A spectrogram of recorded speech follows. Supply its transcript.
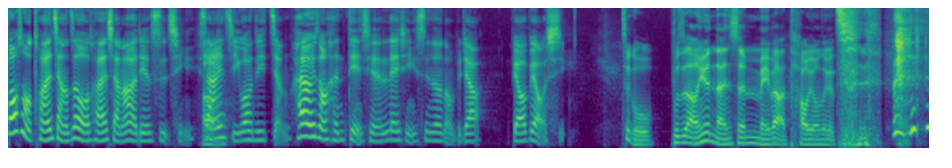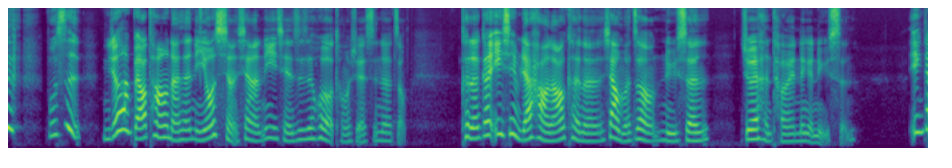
不知道什么突然讲这，我突然想到一件事情，上一集忘记讲，还有一种很典型的类型是那种比较表表型。这个我不知道，因为男生没办法套用这个词。不是。你就算不要套用男生，你用想象，你以前是不是会有同学是那种，可能跟异性比较好，然后可能像我们这种女生就会很讨厌那个女生，应该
